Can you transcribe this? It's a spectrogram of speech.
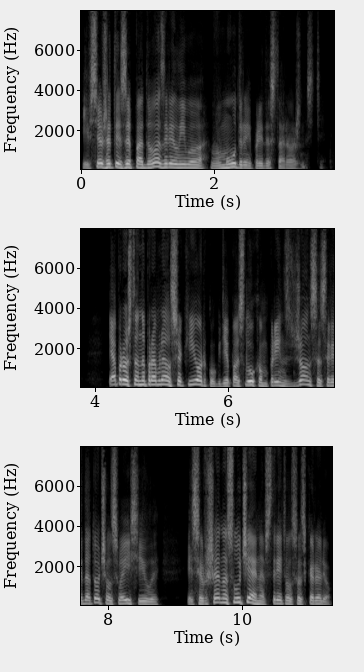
и все же ты заподозрил его в мудрой предосторожности. Я просто направлялся к Йорку, где, по слухам, принц Джон сосредоточил свои силы и совершенно случайно встретился с королем.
